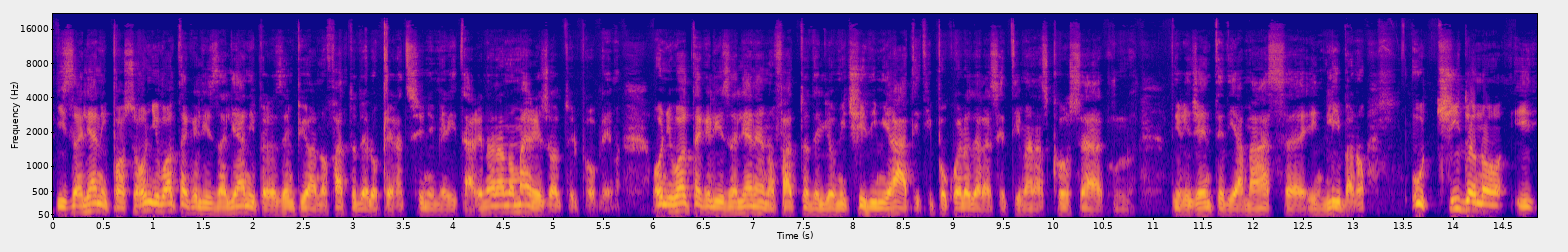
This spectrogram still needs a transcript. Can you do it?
gli israeliani possono, ogni volta che gli israeliani per esempio hanno fatto delle operazioni militari non hanno mai risolto il problema, ogni volta che gli israeliani hanno fatto degli omicidi mirati tipo quello della settimana scorsa con il dirigente di Hamas in Libano, uccidono il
